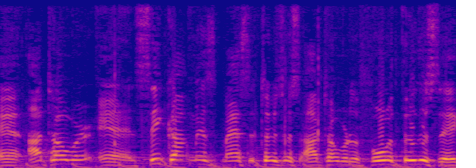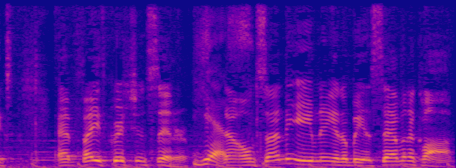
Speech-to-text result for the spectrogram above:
And October in Seekonk, Massachusetts, October the 4th through the 6th at Faith Christian Center. Yes. Now, on Sunday evening, it'll be at 7 o'clock.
